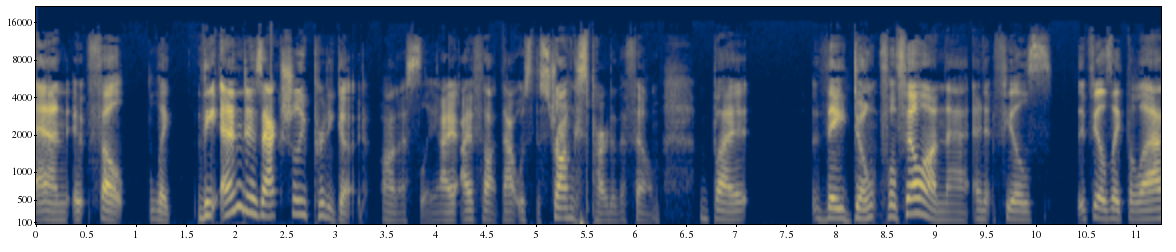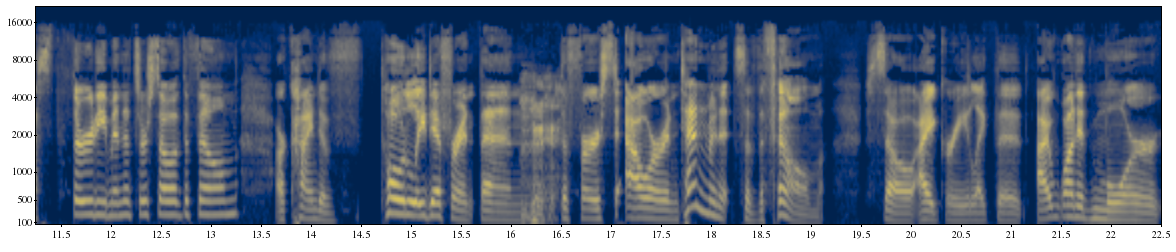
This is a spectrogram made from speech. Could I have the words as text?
and it felt like the end is actually pretty good honestly. I, I thought that was the strongest part of the film. But they don't fulfill on that and it feels it feels like the last 30 minutes or so of the film are kind of totally different than the first hour and 10 minutes of the film. So I agree. Like the, I wanted more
